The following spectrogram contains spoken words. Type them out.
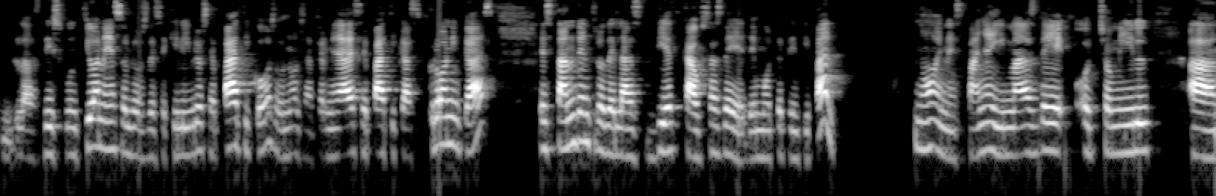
las disfunciones o los desequilibrios hepáticos o ¿no? las enfermedades hepáticas crónicas están dentro de las 10 causas de, muerte principal. ¿no? En España hay más de 8.000 ah,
